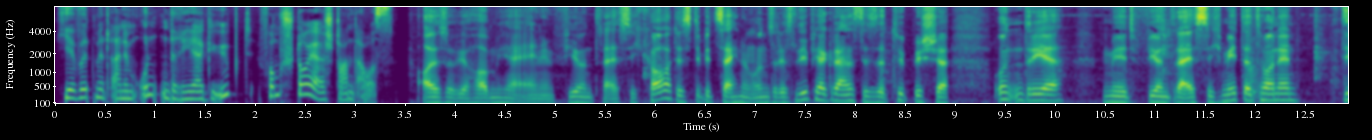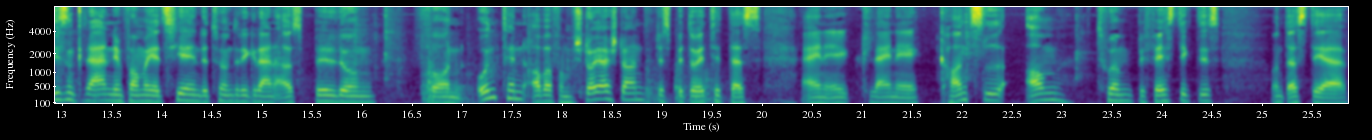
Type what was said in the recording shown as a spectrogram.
Hier wird mit einem Undendreher geübt, vom Steuerstand aus. Also wir haben hier einen 34K, das ist die Bezeichnung unseres Liebherrkrans, das ist ein typischer Undendreher mit 34 Metertonnen. Diesen Kran, den fahren wir jetzt hier in der Turmdrehkranausbildung von unten, aber vom Steuerstand. Das bedeutet, dass eine kleine Kanzel am Turm befestigt ist und dass der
